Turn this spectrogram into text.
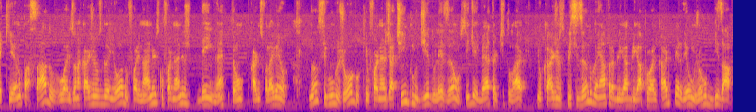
é que ano passado o Arizona Cardinals ganhou do 49ers com o 49ers bem, né? Então o Cardinals foi lá e ganhou. No segundo jogo, que o 49ers já tinha implodido, lesão, o CJ Better titular e o Cardinals precisando ganhar para brigar, brigar pro wild card, perdeu um jogo bizarro.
